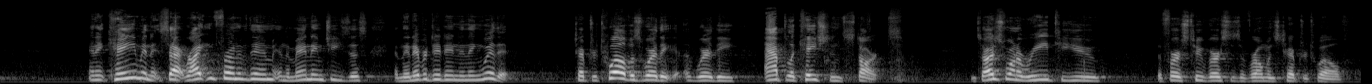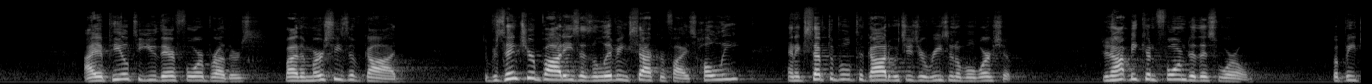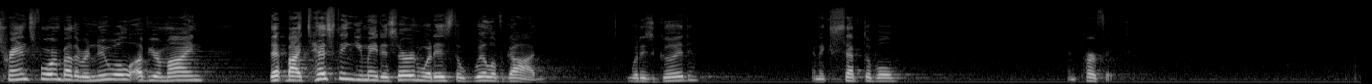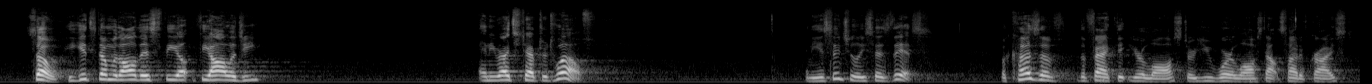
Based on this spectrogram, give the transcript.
And it came and it sat right in front of them and the man named Jesus, and they never did anything with it. Chapter 12 is where the, where the application starts. And so I just want to read to you the first two verses of Romans chapter 12. I appeal to you, therefore, brothers, by the mercies of God, to present your bodies as a living sacrifice, holy and acceptable to God, which is your reasonable worship. Do not be conformed to this world, but be transformed by the renewal of your mind that by testing you may discern what is the will of God, what is good and acceptable and perfect. So he gets done with all this the- theology, and he writes chapter 12. And he essentially says this because of the fact that you're lost, or you were lost outside of Christ,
